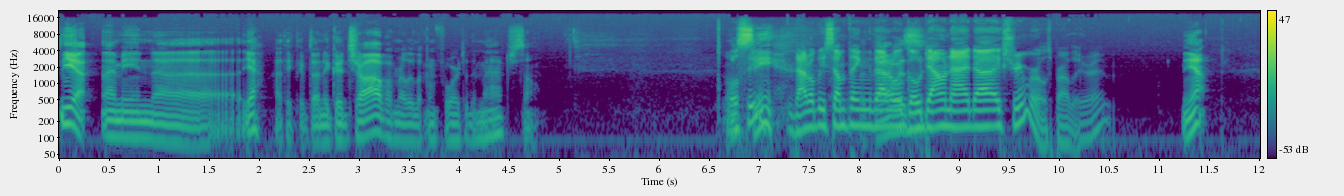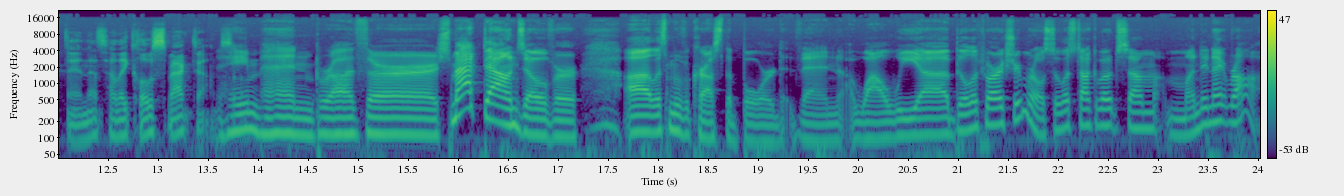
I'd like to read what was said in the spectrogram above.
Yeah, I mean, uh, yeah, I think they've done a good job. I'm really looking forward to the match. So We'll, see. That'll be something But that that'll was- go down at uh, Extreme Rules, probably, right? yeah, and that's how they close SmackDown. So. Amen, brother. SmackDown's over. Uh, let's move across the board then while we uh, build up to our Extreme Rules. So let's talk about some Monday Night Raw.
